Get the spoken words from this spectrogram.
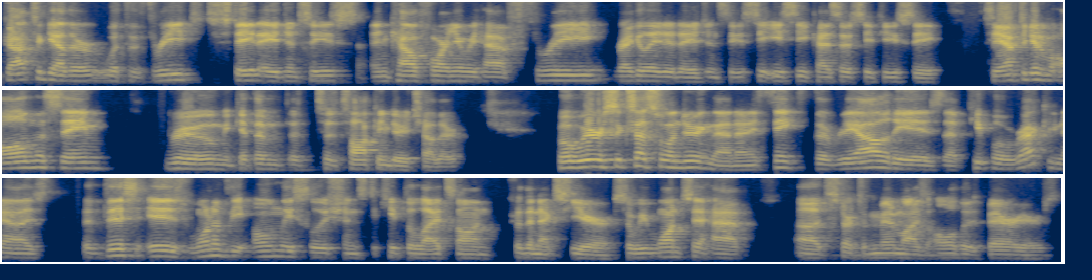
got together with the three state agencies. In California, we have three regulated agencies CEC, CAISO, CPUC. So you have to get them all in the same room and get them to, to talking to each other. But we were successful in doing that. And I think the reality is that people recognize that this is one of the only solutions to keep the lights on for the next year. So we want to have uh, start to minimize all those barriers.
